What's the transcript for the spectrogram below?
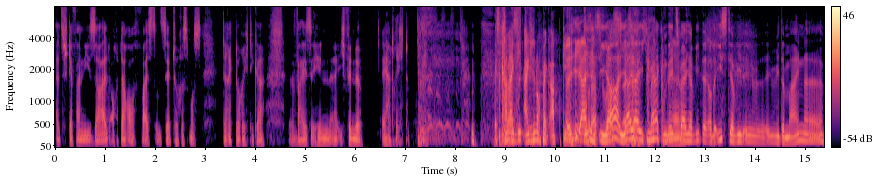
als Stephaniesaal. Auch darauf weist uns der Tourismusdirektor richtigerweise hin. Äh, Ich finde, er hat recht. Es kann eigentlich, eigentlich nur noch bergab gehen. Ja, ja, das ja, ja, ja, ich merke. Und jetzt wäre ja wieder, oder ist ja wieder, wieder mein äh,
